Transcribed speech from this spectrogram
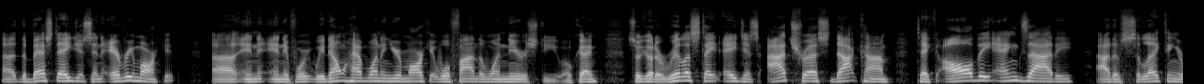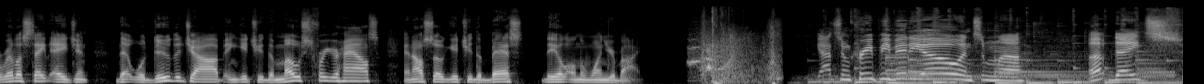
Uh, the best agents in every market. Uh, and, and if we're, we do not have one in your market, we'll find the one nearest to you. Okay. So go to realestateagentsitrust.com. Take all the anxiety out of selecting a real estate agent that will do the job and get you the most for your house and also get you the best deal on the one you're buying. Got some creepy video and some uh, updates.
